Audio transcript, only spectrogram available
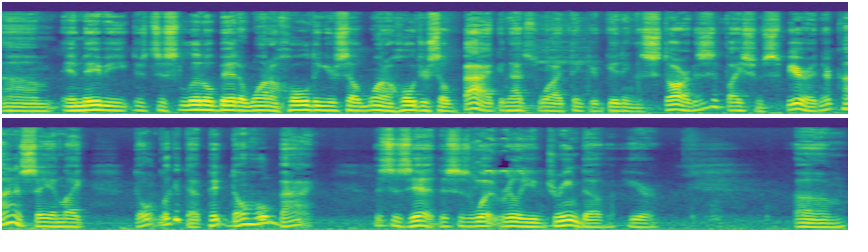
um, and maybe there's just a little bit of want to holding yourself, want to hold yourself back, and that's why I think you're getting the star because this is advice from spirit, and they're kind of saying like, don't look at that pick, don't hold back. This is it. This is what really you've dreamed of here. Um,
